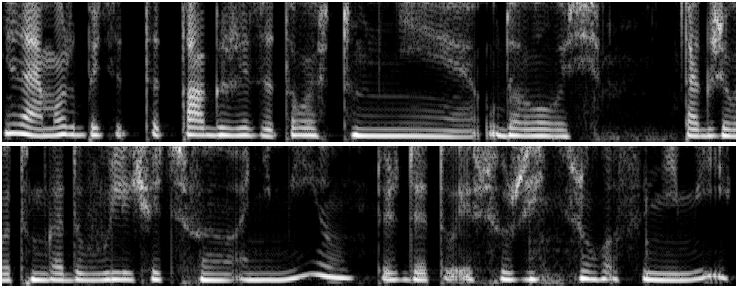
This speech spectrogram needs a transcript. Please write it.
Не знаю, может быть, это также из-за того, что мне удалось также в этом году вылечить свою анемию. То есть до этого я всю жизнь жила с анемией.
